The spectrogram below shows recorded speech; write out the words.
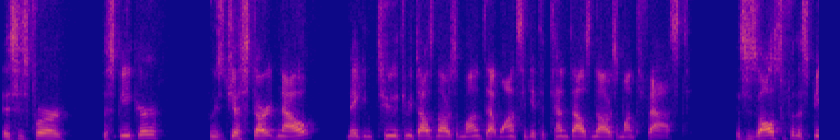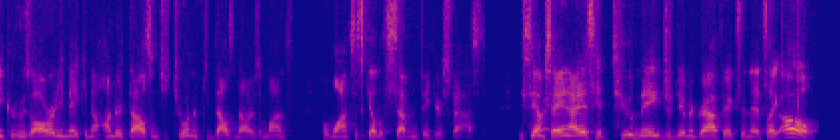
This is for the speaker who's just starting out making two, three thousand dollars a month that wants to get to ten thousand dollars a month fast. This is also for the speaker who's already making a hundred thousand to two hundred fifty thousand dollars a month, but wants to scale to seven figures fast. You see what I'm saying? I just hit two major demographics, and it's like, oh,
